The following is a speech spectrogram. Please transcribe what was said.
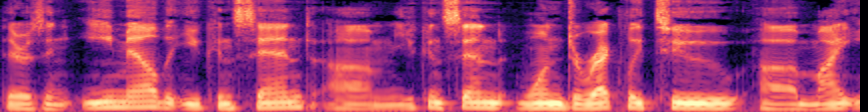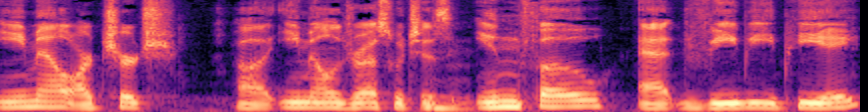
there's an email that you can send. Um, you can send one directly to uh, my email, our church uh, email address, which is info at vbph.org.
